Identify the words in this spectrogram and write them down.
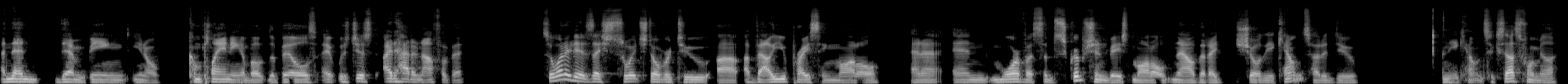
And then them being, you know, complaining about the bills. It was just I'd had enough of it. So what I did is I switched over to uh, a value pricing model and a, and more of a subscription based model now that I show the accountants how to do in the accountant success formula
